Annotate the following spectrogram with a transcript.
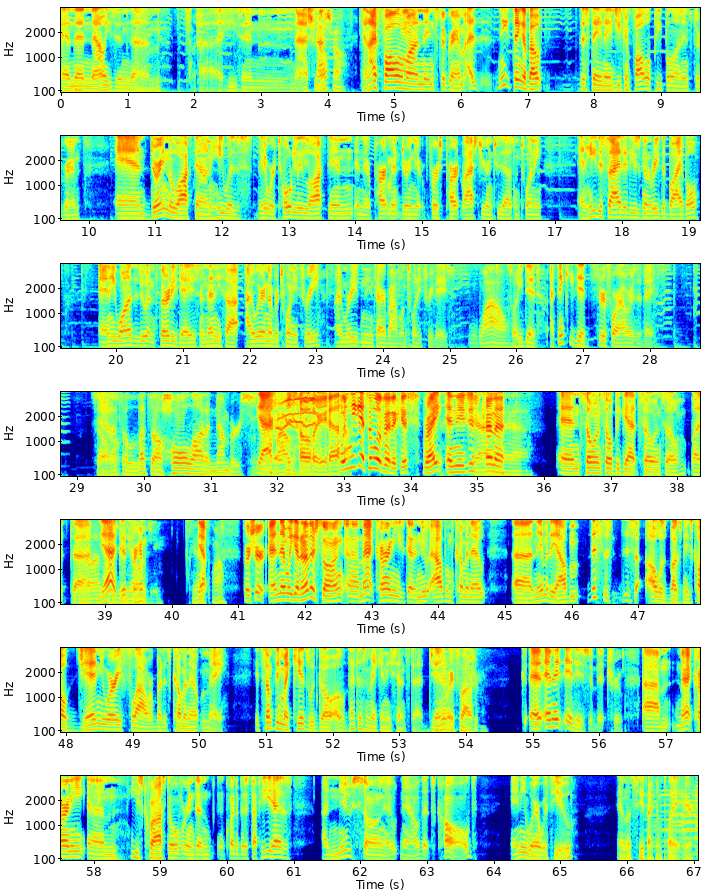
and then now he's in um, uh, he's in Nashville. Nashville. And I follow him on Instagram. Uh, neat thing about this day and age, you can follow people on Instagram. And during the lockdown, he was they were totally locked in in their apartment during the first part last year in 2020. And he decided he was going to read the Bible, and he wanted to do it in 30 days. And then he thought, I wear number 23. I'm reading the entire Bible in 23 days. Wow. So he did. I think he did three or four hours a day. So yeah, that's a that's a whole lot of numbers. yeah. Oh yeah. when you get to Leviticus, right, and you just Yeah, kind of yeah, and so and so begat so and so. But yeah. uh, that's yeah, good for him. Yeah, Yep. Wow. For sure. And then we got another song. Uh, Matt Carney's got a new album coming out. Uh, name of the album. This is this always bugs me. It's called January Flower, but it's coming out in May. It's something my kids would go, "Oh, that doesn't make any sense, Dad." January that's so Flower, and, and it, it is a bit true. Um, Matt Carney, um, he's crossed over and done quite a bit of stuff. He has a new song out now that's called "Anywhere with You," and let's see if I can play it here.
